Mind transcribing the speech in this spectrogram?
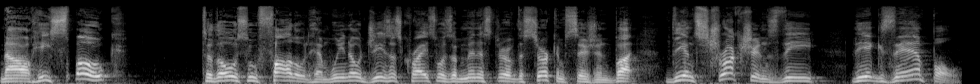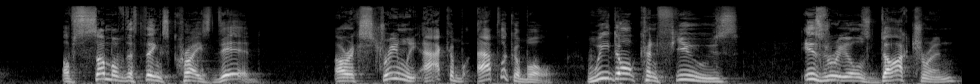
Now, he spoke to those who followed him. We know Jesus Christ was a minister of the circumcision, but the instructions, the, the example of some of the things Christ did are extremely applicable. We don't confuse Israel's doctrine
